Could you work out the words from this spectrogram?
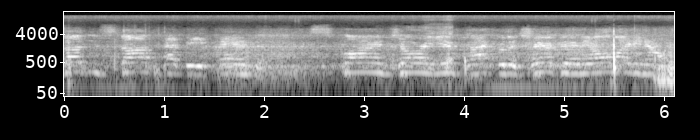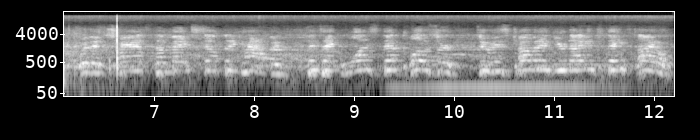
sudden stop at the end. Spine-jarring impact for the champion and the Almighty now with a chance to make something happen, to take one step closer to his coveted United States title.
